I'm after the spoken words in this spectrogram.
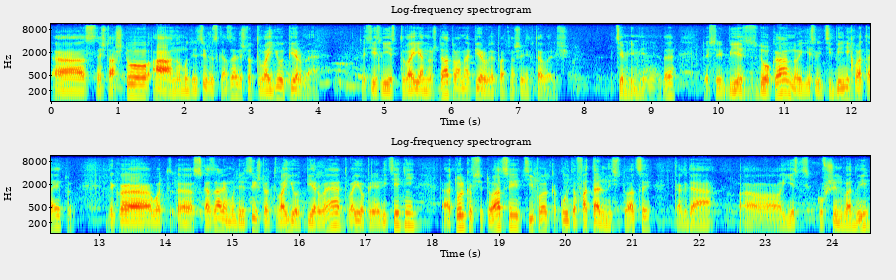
Значит, а что? А, но мудрецы же сказали, что твое первое – то есть, если есть твоя нужда, то она первая по отношению к товарищу. Тем не менее, да? То есть, есть сдока, но если тебе не хватает, то... Так э, вот, э, сказали мудрецы, что твое первое, твое приоритетней э, только в ситуации типа какой-то фатальной ситуации, когда э, есть кувшин воды,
